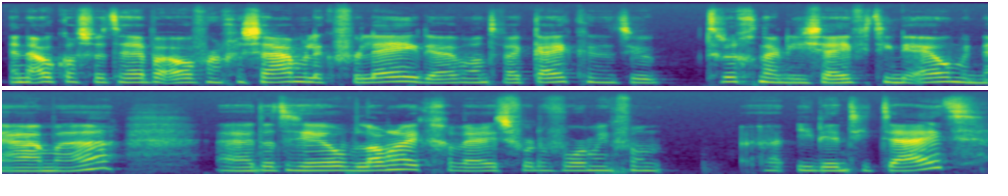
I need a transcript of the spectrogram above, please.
en ook als we het hebben over een gezamenlijk verleden, want wij kijken natuurlijk terug naar die 17e eeuw met name. Uh, dat is heel belangrijk geweest voor de vorming van uh, identiteit.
